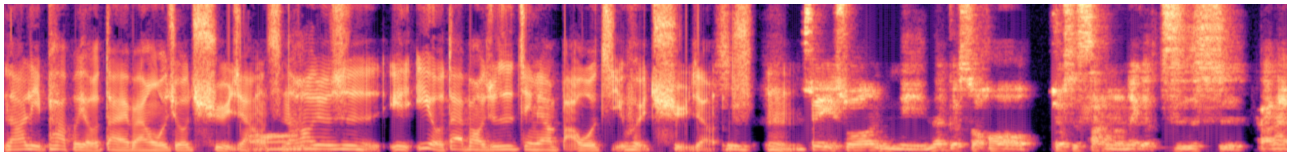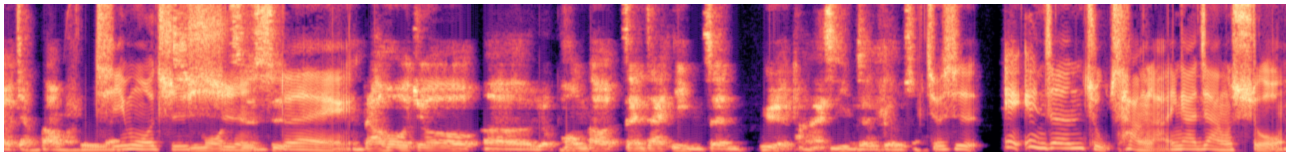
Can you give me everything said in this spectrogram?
哪里 pop 有代班我就去这样子，然后就是一一有代班我就是尽量把握机会去这样子。嗯，所以说你那个时候就是上了那个知识，刚刚有讲到嘛，对不对？骑摩知识，对，然后就呃有碰到正在应征乐团还是应征歌手，就是应应征主唱啦，应该这样说。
